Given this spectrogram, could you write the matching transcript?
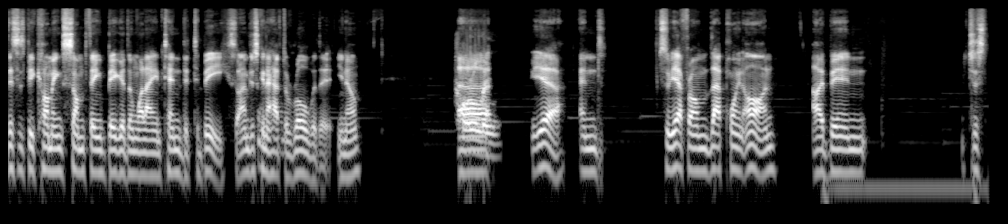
this is becoming something bigger than what I intended it to be. So I'm just gonna have to roll with it, you know. Uh, yeah, and so yeah, from that point on, I've been just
